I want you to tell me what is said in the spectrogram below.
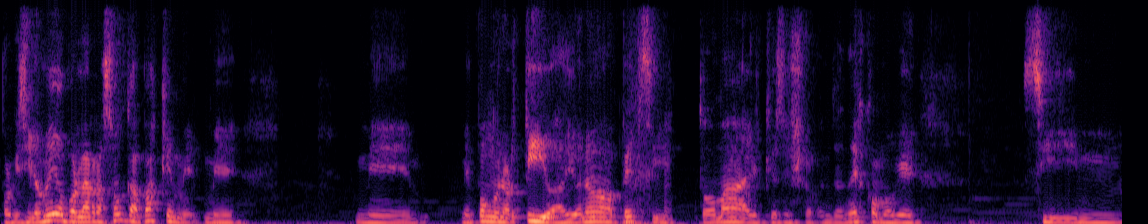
porque si lo medio por la razón capaz que me, me, me pongo en ortiva, digo, no, Pepsi, todo mal, qué sé yo, ¿entendés? Como que si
